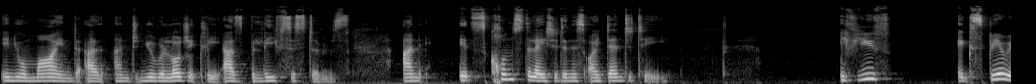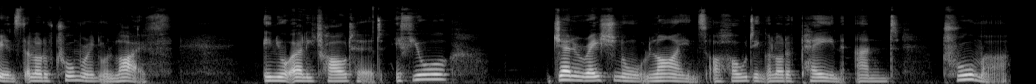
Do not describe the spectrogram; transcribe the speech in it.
in your mind and, and neurologically as belief systems. And it's constellated in this identity. If you've experienced a lot of trauma in your life, in your early childhood, if you're generational lines are holding a lot of pain and trauma,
